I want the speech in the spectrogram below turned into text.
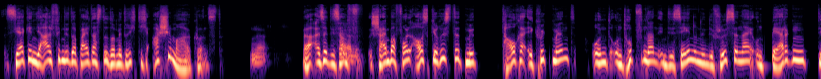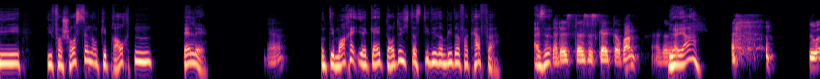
sehr genial finde ich dabei, dass du damit richtig Asche machen kannst. Ja. Ja, also die sind Ja. scheinbar voll ausgerüstet mit Taucher-Equipment und, und hupfen dann in die Seen und in die Flüsse rein und bergen die, die verschossenen und gebrauchten Bälle. Ja. Und die machen ihr Geld dadurch, dass die die dann wieder verkaufen. Also, ja, da ist, da ist das Geld daran. Also, ja, ja. Du,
